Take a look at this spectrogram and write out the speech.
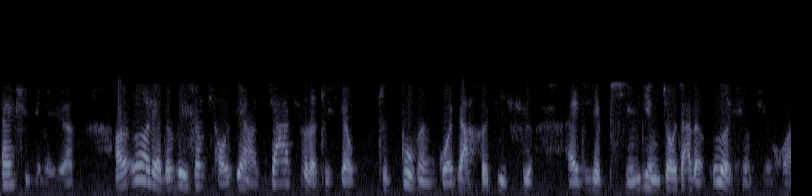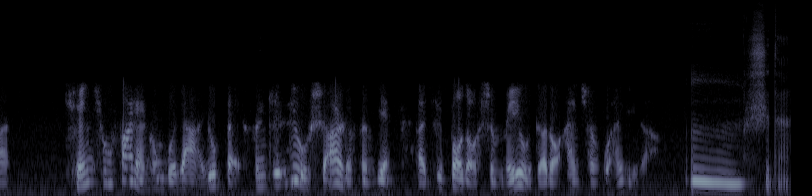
三十亿美元。而恶劣的卫生条件啊，加剧了这些这部分国家和地区哎这些贫病交加的恶性循环。全球发展中国家啊，有百分之六十二的粪便，呃，据报道是没有得到安全管理的。嗯，是的。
